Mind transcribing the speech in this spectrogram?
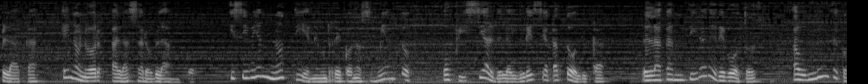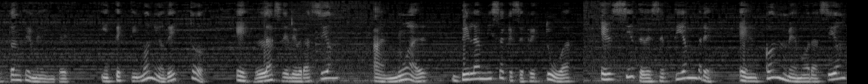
placa en honor a Lázaro Blanco. Y si bien no tiene un reconocimiento oficial de la Iglesia Católica, la cantidad de devotos aumenta constantemente y testimonio de esto es la celebración anual de la misa que se efectúa el 7 de septiembre en conmemoración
